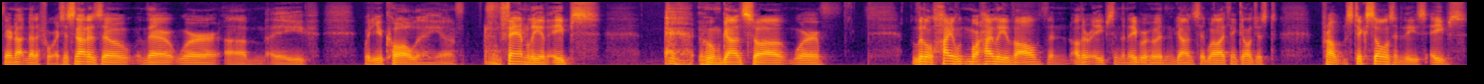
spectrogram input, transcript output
they're not metaphors. It's not as though there were um, a, what do you call, a uh, family of apes whom God saw were little high, more highly evolved than other apes in the neighborhood, and God said, Well, I think I'll just prob- stick souls into these apes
